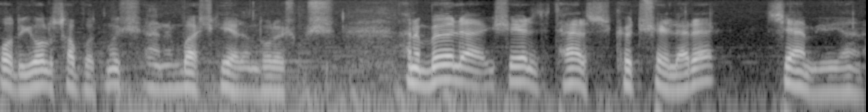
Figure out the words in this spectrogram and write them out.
O da yolu sapıtmış, yani başka yerden dolaşmış. Hani böyle şey ters, kötü şeylere sevmiyor yani.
